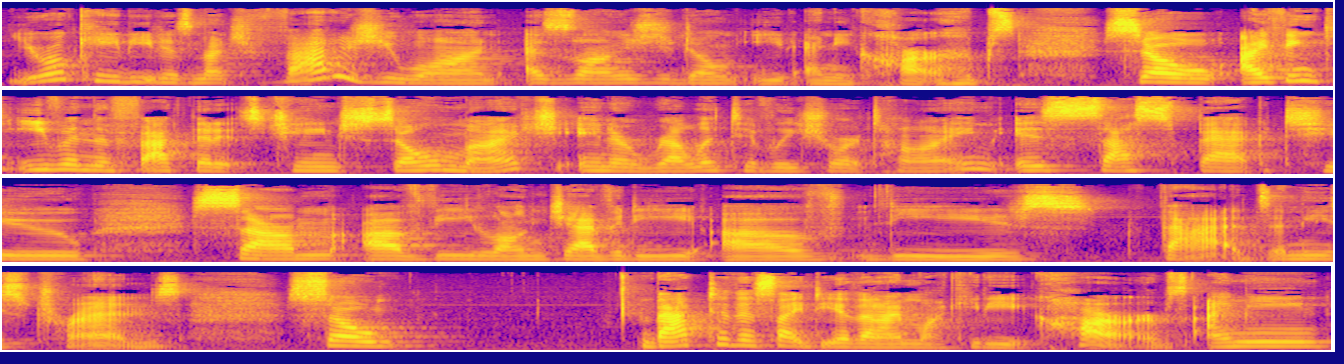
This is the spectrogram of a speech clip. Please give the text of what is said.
you're okay to eat as much fat as you want as long as you don't eat any carbs. So I think even the fact that it's changed so much in a relatively short time is suspect to some of the longevity of these fads and these trends. So back to this idea that I'm lucky to eat carbs. I mean,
